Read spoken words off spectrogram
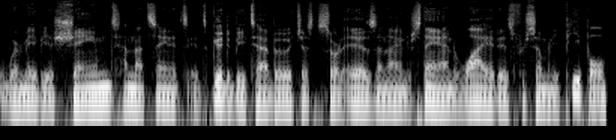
we're maybe ashamed. I'm not saying it's it's good to be taboo it just sort of is and i understand why it is for so many people.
